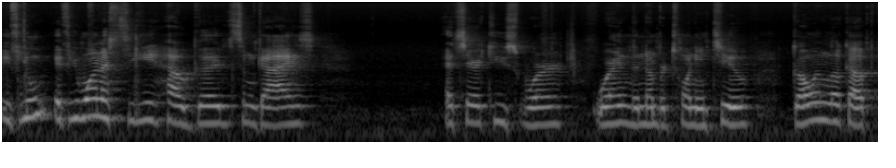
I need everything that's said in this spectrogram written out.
if you if you want to see how good some guys at Syracuse were wearing the number 22, go and look up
